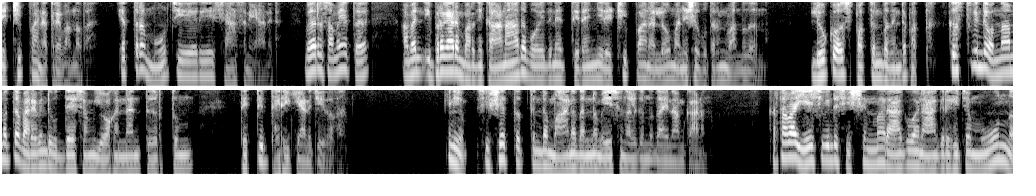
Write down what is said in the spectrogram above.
രക്ഷിപ്പാൻ അത്ര വന്നത്. എത്ര മൂർച്ചയേറിയ ശാസനയാണിത്. വേറെ സമയത്ത് അവൻ ഇപ്രകാരം പറഞ്ഞ് കാണാതെ പോയതിനെ തിരഞ്ഞ് രക്ഷിപ്പാനല്ലോ മനുഷ്യപുത്രൻ വന്നതെന്ന്. ലൂക്കോസ് പത്തൊൻപതിന്റെ പത്ത്. ക്രിസ്തുവിന്റെ ഒന്നാമത്തെ വരവിന്റെ ഉദ്ദേശം യോഹന്നാൻ തീർത്തും തെറ്റിദ്ധരിക്കുകയാണ് ചെയ്തത്. ഇനിയും ശിഷ്യത്വത്തിന്റെ മാനദണ്ഡം യേശു നൽകുന്നതായി നാം കാണുന്നു. കർത്താവായ യേശുവിന്റെ ശിഷ്യന്മാരാകുവാൻ ആഗ്രഹിച്ച മൂന്ന്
